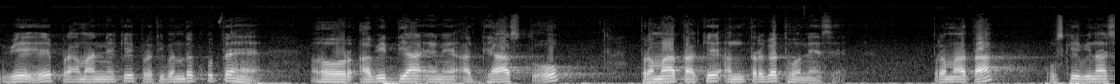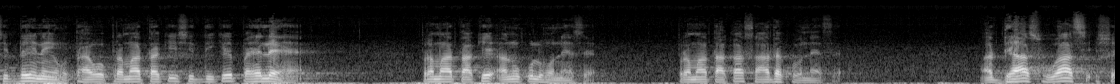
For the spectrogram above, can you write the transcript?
वे प्रामाण्य के प्रतिबंधक होते हैं। और अविद्या यानी अध्यास तो प्रमाता के अंतर्गत होने से। प्रमाता उसके बिना सिद्ध ही नहीं होता है वो प्रमाता की सिद्धि के पहले हैं। प्रमाता के अनुकूल होने से, प्रमाता का साधक होने से। अध्यास हुआ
